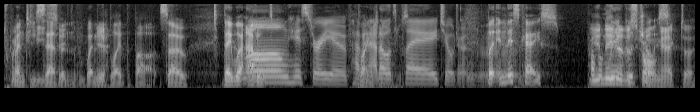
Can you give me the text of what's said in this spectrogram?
27 27, when he played the part. So they were adults. Long history of having adults teenagers. play children. But in this case, You needed a, good strong choice. actor.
